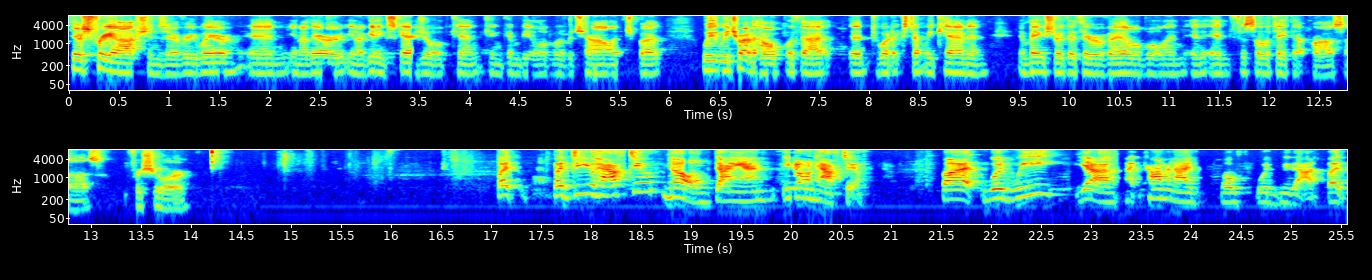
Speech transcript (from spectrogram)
there's free options everywhere. And, you know, there are, you know, getting scheduled can, can, can be a little bit of a challenge, but we, we try to help with that uh, to what extent we can and, and make sure that they're available and, and, and facilitate that process for sure. But, but do you have to? No, Diane, you don't have to. But would we yeah, Tom and I both would do that, but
